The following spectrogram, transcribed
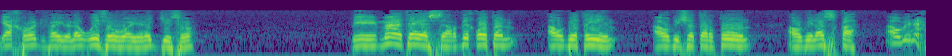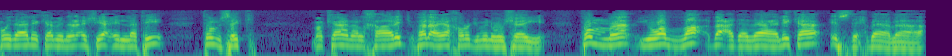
يخرج فيلوثه وينجسه بما تيسر بقطن أو بطين أو بشطرطون أو بلصقة أو بنحو ذلك من الأشياء التي تمسك مكان الخارج فلا يخرج منه شيء ثم يوضأ بعد ذلك استحبابا.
